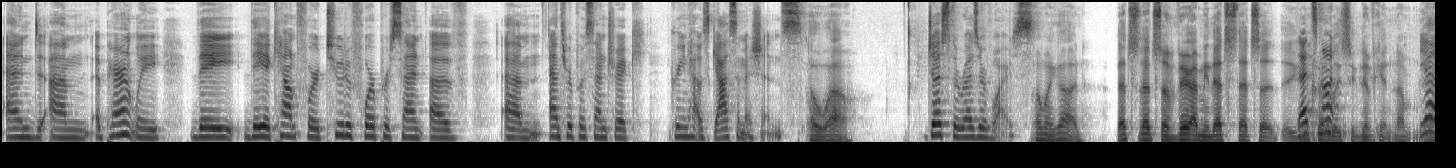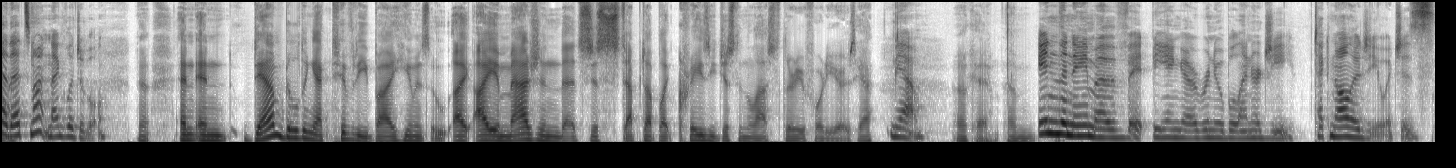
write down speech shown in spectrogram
and um, apparently they they account for two to four percent of um, anthropocentric greenhouse gas emissions Oh wow. just the reservoirs Oh my god. That's that's a very. I mean, that's that's a That's incredibly not- significant number. yeah that's not negligible Yeah. And and dam building activity by humans, I, I imagine that's just stepped up like crazy just in the last thirty or forty years. Yeah. yeah Okay. Um. in the name of it being a renewable energy technology, which is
